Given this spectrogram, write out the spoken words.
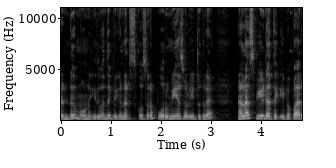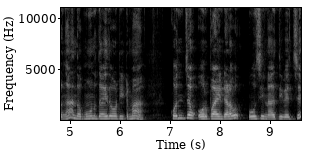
ரெண்டு மூணு. இது வந்து பிகினர்ஸ்க்கோசரம் பொறுமையாக சொல்லிகிட்ருக்குறேன் நல்லா ஸ்பீடாக தைக்க இப்போ பாருங்கள் அந்த மூணு இது ஓட்டிட்டோமா? கொஞ்சம் ஒரு பாயிண்ட் அளவு ஊசி நகர்த்தி வச்சு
